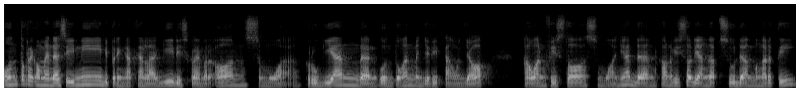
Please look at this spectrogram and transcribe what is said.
Untuk rekomendasi ini diperingatkan lagi disclaimer on semua kerugian dan keuntungan menjadi tanggung jawab kawan Visto semuanya dan kawan Visto dianggap sudah mengerti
